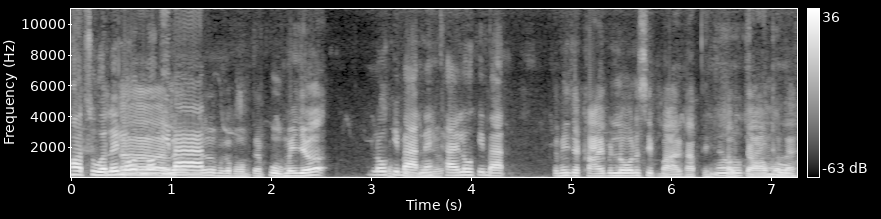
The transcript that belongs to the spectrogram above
ฮอดสวนเลยโลโลกี่บาท เริ่มเริ่มกับผมแต่ปลูกไม่เยอะ โลกี่บาทเนี่ยขายโลกี่บาทตัวนี้จะขายเป็นโลละสิบบาทครับที่เขาจองหมดแล้ว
